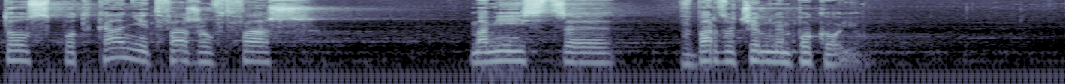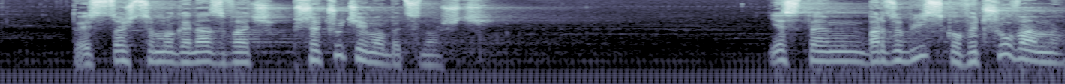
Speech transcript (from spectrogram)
to spotkanie twarzą w twarz ma miejsce w bardzo ciemnym pokoju. To jest coś, co mogę nazwać przeczuciem obecności. Jestem bardzo blisko, wyczuwam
